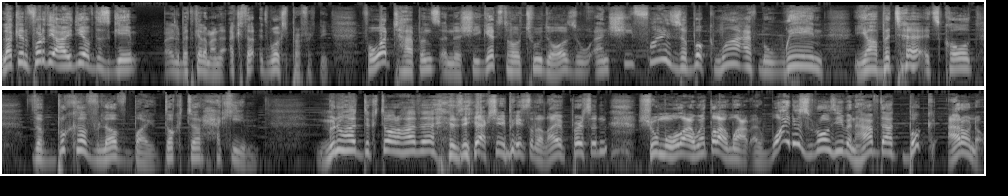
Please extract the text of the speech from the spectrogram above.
لكن for the idea of this game اللي بتكلم عنه اكثر it works perfectly for what happens ان she gets her two dolls and she finds a book ما اعرف من وين جابتها it's called the book of love by Dr. حكيم منو هالدكتور هذا؟ is he actually based on a live person؟ شو موضوعه وين طلع ما اعرف and why does Rose even have that book؟ I don't know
